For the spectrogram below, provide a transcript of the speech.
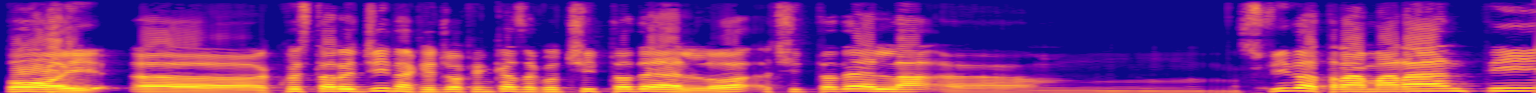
Poi uh, questa regina che gioca in casa con Cittadello, Cittadella uh, sfida tra Amaranti,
